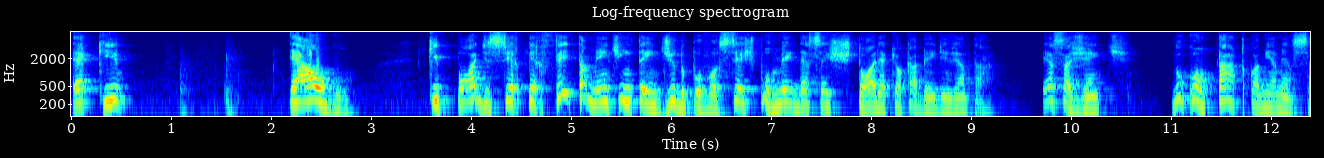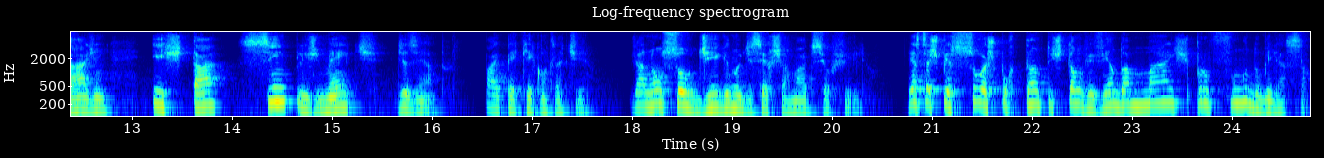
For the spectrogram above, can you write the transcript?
é que é algo que pode ser perfeitamente entendido por vocês por meio dessa história que eu acabei de inventar. Essa gente, no contato com a minha mensagem, está simplesmente dizendo: Pai, pequei contra ti. Já não sou digno de ser chamado seu filho. Essas pessoas, portanto, estão vivendo a mais profunda humilhação.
